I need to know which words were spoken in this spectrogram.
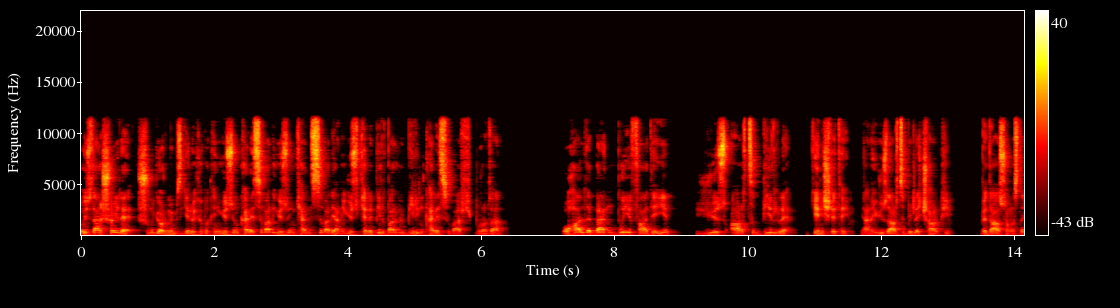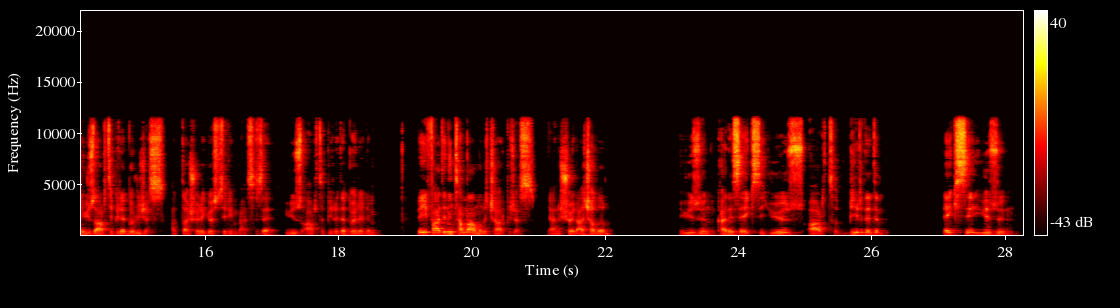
O yüzden şöyle şunu görmemiz gerekiyor. Bakın 100'ün karesi var 100'ün kendisi var yani 100 kere 1 var ve 1'in karesi var burada. O halde ben bu ifadeyi 100 artı 1 ile genişleteyim. Yani 100 artı 1 ile çarpayım. Ve daha sonrasında 100 artı 1'e böleceğiz. Hatta şöyle göstereyim ben size. 100 artı 1'e de bölelim. Ve ifadenin tamamını çarpacağız. Yani şöyle açalım. 100'ün karesi eksi 100 artı 1 dedim. Eksi 100'ün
